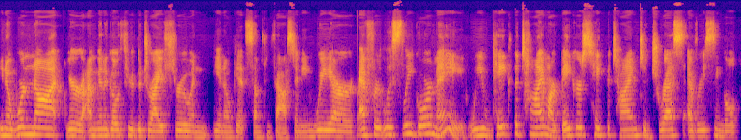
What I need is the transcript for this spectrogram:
you know we're not your i'm going to go through the drive through and you know get something fast i mean we are effortlessly gourmet we take the time our bakers take the time to dress every single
